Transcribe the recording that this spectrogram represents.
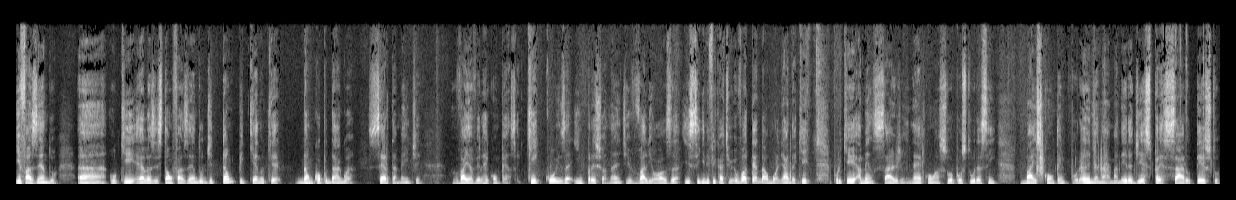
e fazendo uh, o que elas estão fazendo de tão pequeno que dá um copo d'água, certamente vai haver recompensa. Que coisa impressionante, valiosa e significativa. Eu vou até dar uma olhada aqui, porque a mensagem, né, com a sua postura assim mais contemporânea na maneira de expressar o texto,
